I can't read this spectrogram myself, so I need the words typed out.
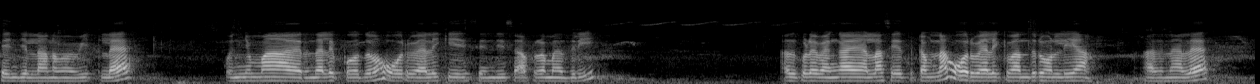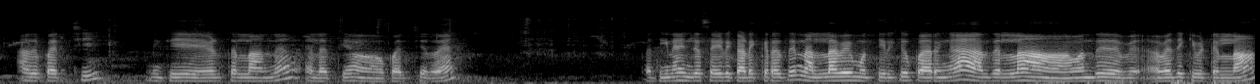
செஞ்சிடலாம் நம்ம வீட்டில். கொஞ்சமாக இருந்தாலே போதும். ஒரு வேலைக்கு செஞ்சு சாப்பிட்ற மாதிரி. அது கூட வெங்காயம் எல்லாம் சேர்த்துட்டோம்னா ஒரு வேலைக்கு வந்துடும் இல்லையா? அதனால் அதை பறித்து இன்றைக்கி எடுத்துடலான்னு எல்லாத்தையும் பறிச்சிடுறேன். பார்த்திங்கன்னா இந்த சைடு கிடைக்கிறது நல்லாவே முத்திருக்கு பாருங்கள் அதெல்லாம் வந்து விதைக்கி விட்டுடலாம்.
